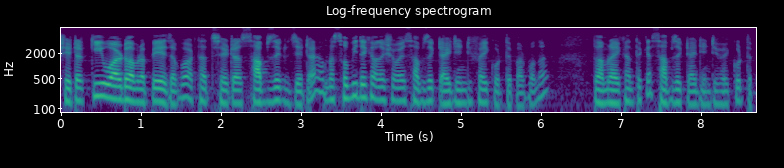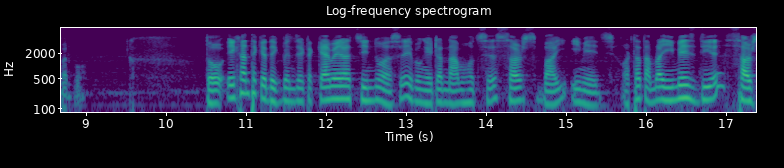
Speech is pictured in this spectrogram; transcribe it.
সেটার কিওয়ার্ডও আমরা পেয়ে যাব, অর্থাৎ সেটার সাবজেক্ট যেটা, আমরা ছবি দেখে অনেক সময় সাবজেক্ট আইডেন্টিফাই করতে পারব না, তো আমরা এখান থেকে সাবজেক্ট আইডেন্টিফাই করতে পারব। তো এখান থেকে দেখবেন যে একটা ক্যামেরার চিহ্ন আছে এবং এটার নাম হচ্ছে সার্চ বাই ইমেজ অর্থাৎ আমরা ইমেজ দিয়ে সার্চ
